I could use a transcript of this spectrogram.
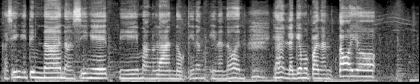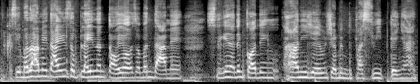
Kasi yung itim na ng singit ni Mang Lando, kinang ina nun. Yan, lagyan mo pa ng toyo. Kasi marami tayong supply ng toyo. So, bandami. So, lagyan natin konting honey. Kaya syempre pa sweet, ganyan.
